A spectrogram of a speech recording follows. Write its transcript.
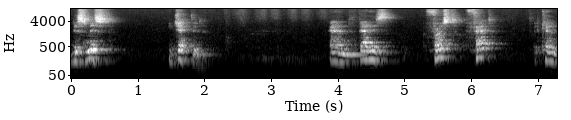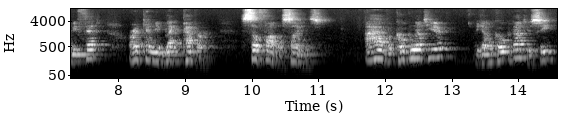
dismissed, ejected. And that is first fat, it can be fat, or it can be black pepper. So far the science. I have a coconut here, a young coconut, you see.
